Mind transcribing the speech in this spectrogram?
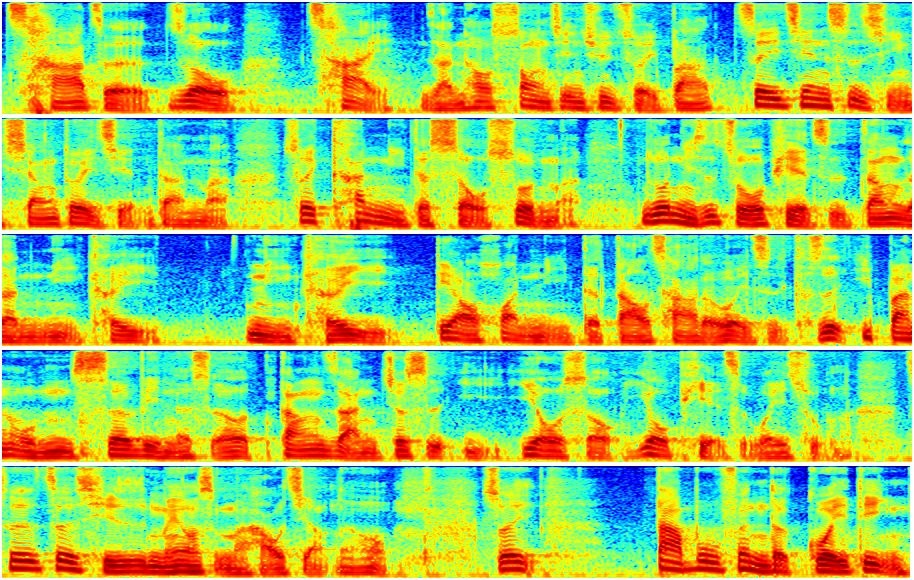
插着肉菜，然后送进去嘴巴，这件事情相对简单嘛。所以看你的手顺嘛。如果你是左撇子，当然你可以，你可以。调换你的刀叉的位置，可是，一般我们 serving 的时候，当然就是以右手右撇子为主嘛。这这其实没有什么好讲的哦。所以，大部分的规定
